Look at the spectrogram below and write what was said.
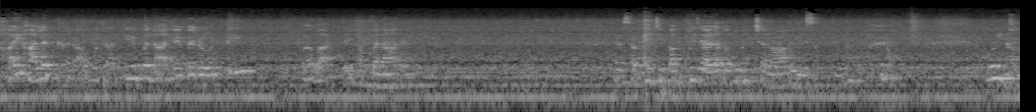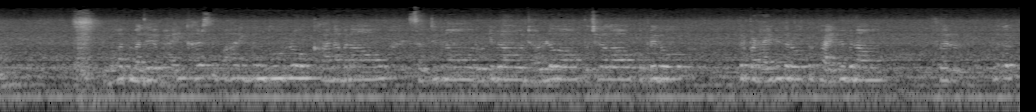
भाई हालत ख़राब हो जाती है, बनाने में रोटी। है हम बना रहे हैं सब्ज़ी चिपक भी जाएगा तो अभी मैं चला भी नहीं सकती हूँ। कोई ना, बहुत मज़े है भाई। घर से बाहर एकदम दूर रहो, खाना बनाओ, सब्ज़ी बनाओ, रोटी बनाओ, झाड़ू लगाओ कुछ लगाओ, कपड़े दो फिर पढ़ाई भी करो, फिर फ़ाइल भी बनाओ, फिर मतलब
